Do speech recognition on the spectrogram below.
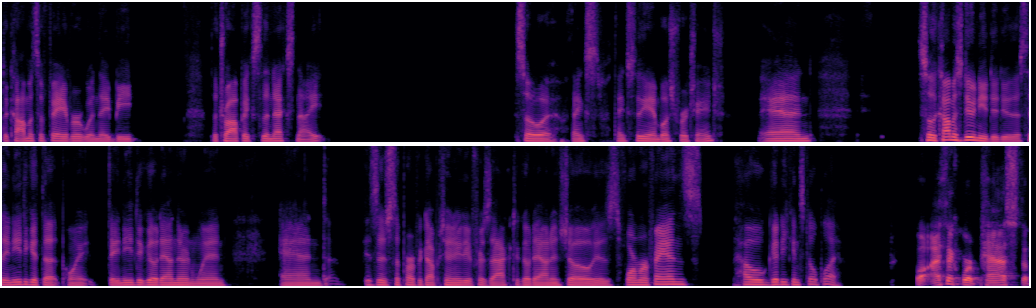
the Comets a favor when they beat the Tropics the next night. So uh, thanks thanks to the ambush for a change. And so the Comets do need to do this. They need to get that point. They need to go down there and win. And is this the perfect opportunity for Zach to go down and show his former fans how good he can still play. Well, I think we're past the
